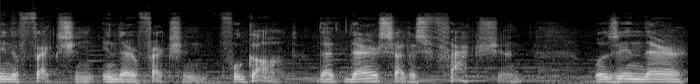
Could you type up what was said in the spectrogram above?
in affection, in their affection for God, that their satisfaction was in their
